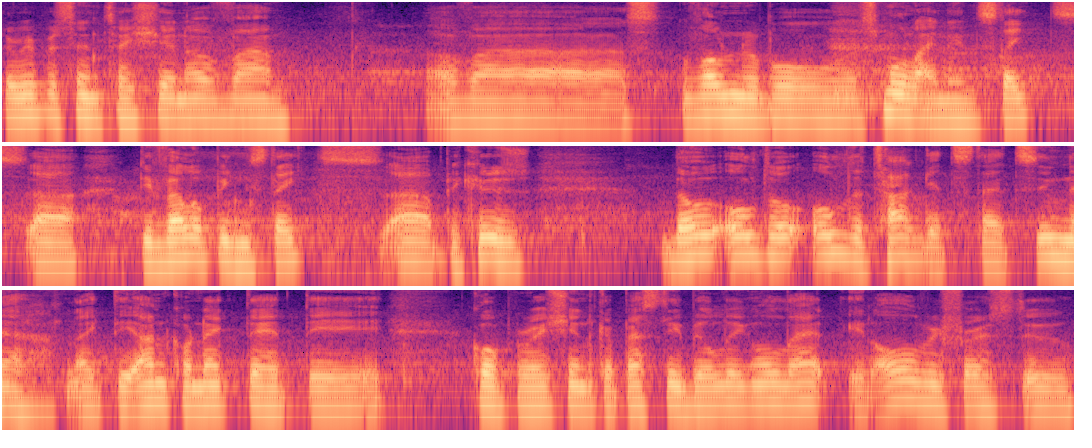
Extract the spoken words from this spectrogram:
the representation of um, of uh, vulnerable small island states, uh, developing states, uh, because all, the, all the targets that's in there, like the unconnected, the cooperation, capacity building, all that, it all refers to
